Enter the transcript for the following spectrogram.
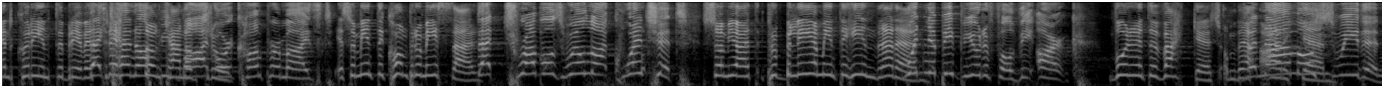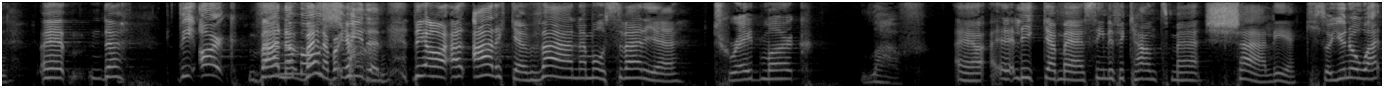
En Korinthierbrevet that 13 cannot be av bought tro. or compromised, Som inte kompromissar. that troubles will not quench it. Som gör att problem inte hindrar den. Wouldn't it be beautiful? The ark. Vore det inte vackert om det är arken... Sweden. Eh, det, The ark. Värna, Värnamo, Värnamo, ja, Sweden. det är arken, Värnamo, Sverige. Trademark love. Eh, eh, lika med, signifikant med kärlek. So you know what?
